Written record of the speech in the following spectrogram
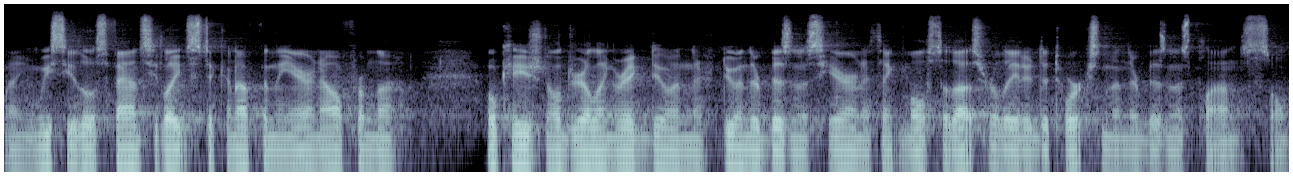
I mean, we see those fancy lights sticking up in the air now from the occasional drilling rig doing their, doing their business here, and I think most of that's related to Torxen and their business plans. So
